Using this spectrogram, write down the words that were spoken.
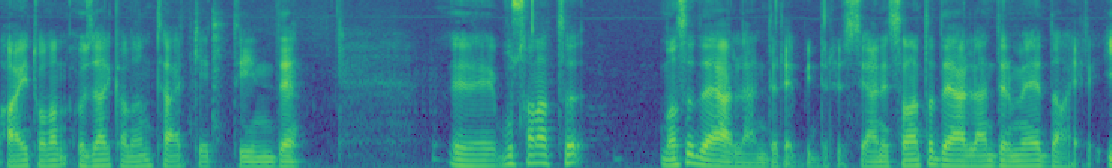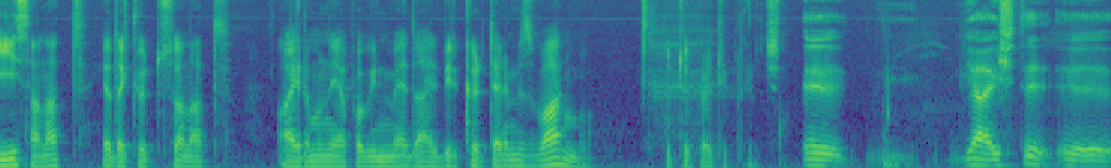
ait olan özel alanı terk ettiğinde e, bu sanatı nasıl değerlendirebiliriz? Yani sanatı değerlendirmeye dair iyi sanat ya da kötü sanat ayrımını yapabilmeye dair bir kriterimiz var mı bu tür pratikler için? Ee, ya işte e,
